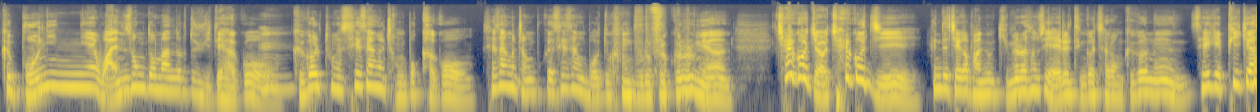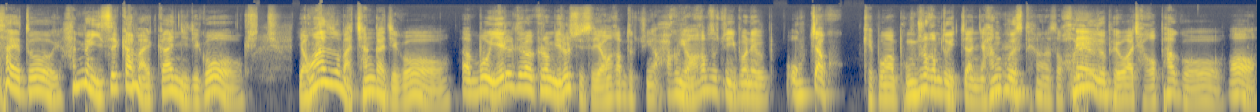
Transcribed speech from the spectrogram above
그 본인의 완성도만으로도 위대하고 음. 그걸 통해 서 세상을 정복하고 세상을 정복해 세상 모두가 무릎을 꿇으면 최고죠. 최고지. 근데 제가 방금 김연아 선수의 예를 든 것처럼 그거는 세계 피겨사에도 한 명 있을까 말까 한 일이고 그렇죠. 영화도 마찬가지고 아, 뭐 예를 들어 그럼 이럴 수 있어요. 영화 감독 중에 아 그럼 영화 감독 중에 이번에 옥자 개봉한 봉준호 감독 있지 않냐 한국에서 음. 태어나서 헐리우드 네. 배우와 작업하고 어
